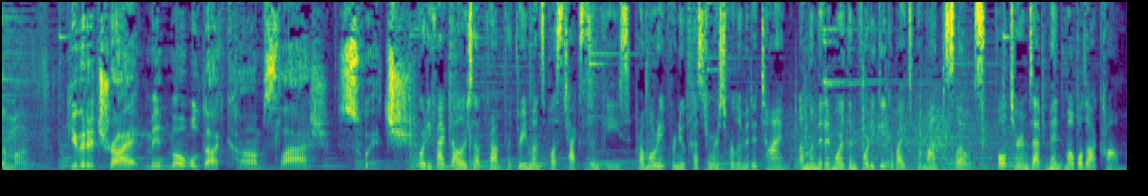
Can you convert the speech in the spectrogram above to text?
a month. Give it a try at mintmobile.com slash switch. $45 up front for three months plus taxes and fees. Promo for new customers for limited time. Unlimited more than 40 gigabytes per month. Slows. Full terms at mintmobile.com.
